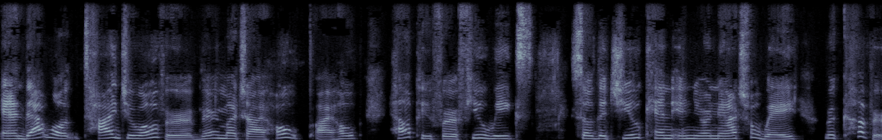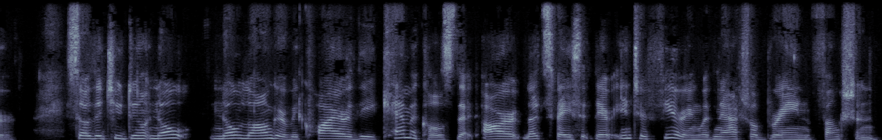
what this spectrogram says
And that will tide you over. Very much, I hope, I hope, help you for a few weeks so that you can, in your natural way, recover. So that you don't know no longer require the chemicals that are, let's face it, they're interfering with natural brain function.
